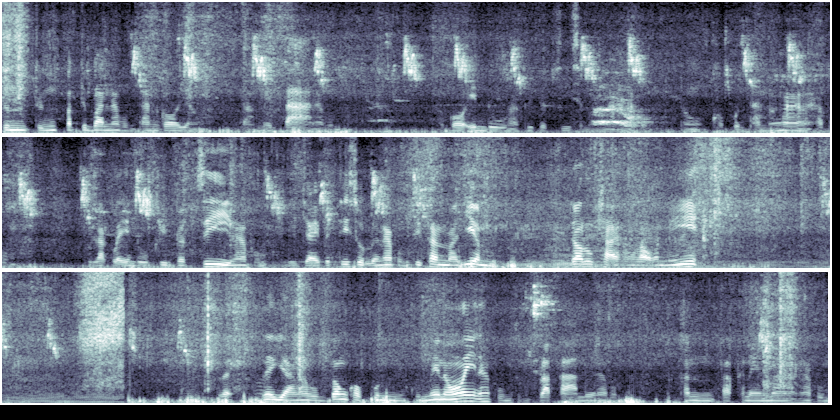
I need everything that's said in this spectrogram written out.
จนถึงปัจจุบันนะครับผมท่านก็ยังตามเมตตานะครับผมแล้วก็เอ็นดูนะครับพี่เป๊ปซี่เสมอมานะครับผมต้องขอบคุณท่านมากๆนะครับผมที่รักและเอ็นดูพี่เป๊ปซี่นะครับผมดีใจเป็นที่สุดเลยนะครับผมที่ท่านมาเยี่ยมเจ้าลูกชายของเราวันนี้ และและอีกอย่างนะครับผมต้องขอบคุณคุณแม่น้อยนะครับผมสมุทรปราการด้วยนะครับผมท่านฝากคะแนนมานะครับผม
